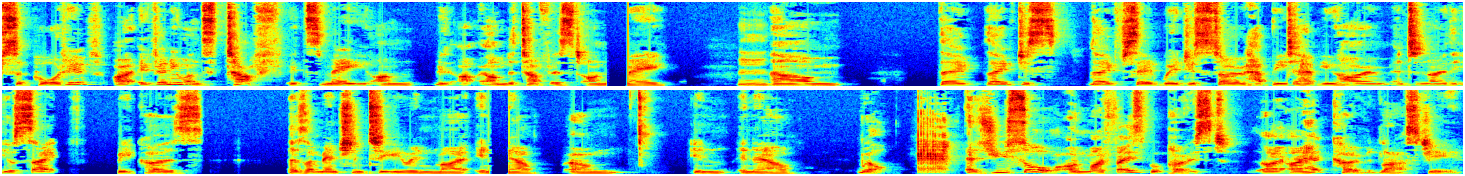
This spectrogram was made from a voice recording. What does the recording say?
supportive. I, if anyone's tough, it's me. I'm I'm the toughest on me. Mm. Um, they've they've just they've said we're just so happy to have you home and to know that you're safe because, as I mentioned to you in my in our um, in in our well, as you saw on my Facebook post, I, I had COVID last year.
